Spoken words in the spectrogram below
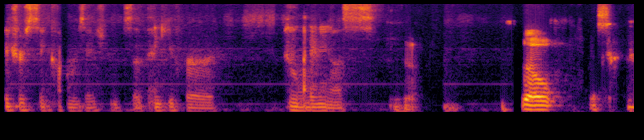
interesting conversation. So thank you for enlightening us. So, okay,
